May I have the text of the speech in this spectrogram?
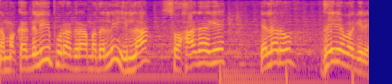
ನಮ್ಮ ಕಗಲೀಪುರ ಗ್ರಾಮದಲ್ಲಿ ಇಲ್ಲ. ಸೊ ಹಾಗಾಗಿ ಎಲ್ಲರೂ ಧೈರ್ಯವಾಗಿರಿ.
